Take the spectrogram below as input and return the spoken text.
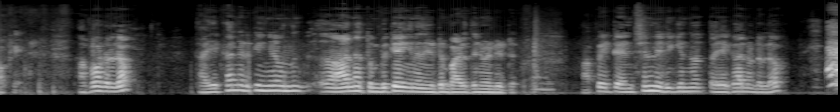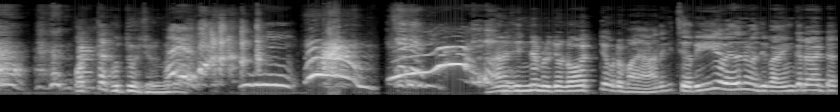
ഓക്കെ. അപ്പോൾ ഉണ്ടല്ലോ തയ്യക്കാരൻ എടുക്കുക ഇങ്ങനെ ഒന്ന് ആന തുമ്പിക്കാൻ ഇങ്ങനെ നീട്ടും പഴത്തിന് വേണ്ടിട്ട് അപ്പൊ ഈ ടെൻഷനിലിരിക്കുന്ന തയ്യക്കാരനുണ്ടല്ലോ ഒറ്റ കുത്തു വെച്ചിരുന്നു കേട്ടോ. ആന ചിഹ്നം വിളിച്ചോണ്ട് ഒറ്റ ഓട്ടം പോയ. ആനക്ക് ചെറിയ വേദന മതി ഭയങ്കരമായിട്ട്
